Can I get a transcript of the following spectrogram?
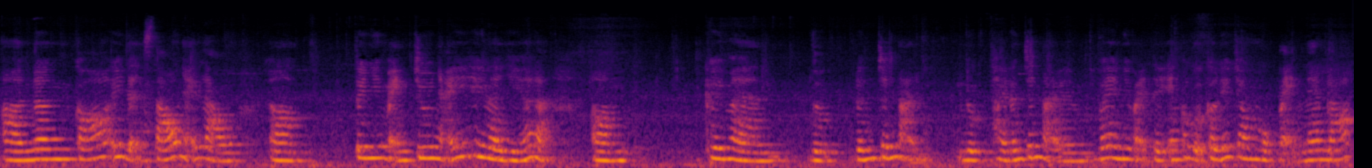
Uh, nên có ý định xấu nhảy lầu. Uh, tuy nhiên bạn chưa nhảy hay là gì hết à uh, khi mà được đến chính lại được thầy đến chính lại với em như vậy thì em có gửi clip cho một bạn nam đó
